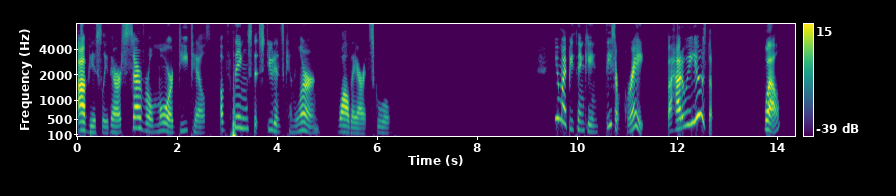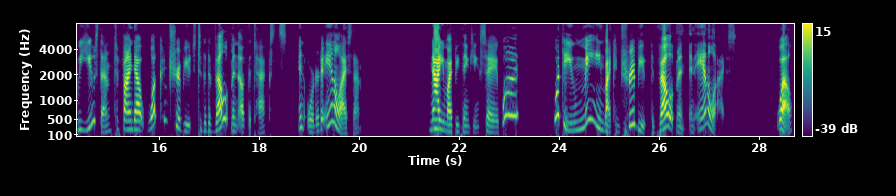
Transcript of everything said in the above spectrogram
Obviously, there are several more details of things that students can learn while they are at school. You might be thinking, these are great, but how do we use them? Well, we use them to find out what contributes to the development of the texts in order to analyze them. Now you might be thinking, say, what? What do you mean by contribute, development, and analyze? Well,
